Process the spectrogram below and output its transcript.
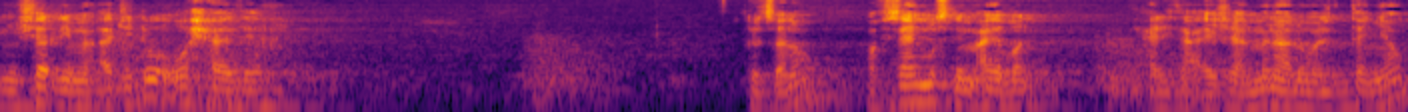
من شر ما أجد وأحاذر قلت أنا وفي صحيح مسلم أيضا حديث عائشة من ألوم من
